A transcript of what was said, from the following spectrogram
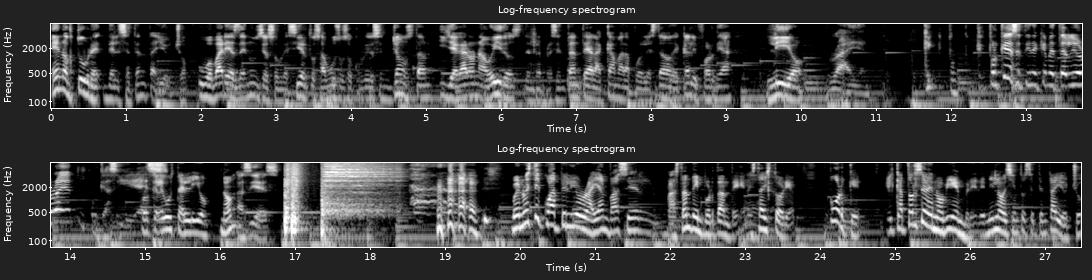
En octubre del 78 hubo varias denuncias sobre ciertos abusos ocurridos en Johnstown y llegaron a oídos del representante a la Cámara por el Estado de California, Leo Ryan. ¿Qué- por, qué- por qué se tiene que meter Leo Ryan? Pues porque así es. Porque le gusta el lío, ¿no? Así es. bueno, este cuate Leo Ryan va a ser bastante importante en esta historia porque el 14 de noviembre de 1978,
